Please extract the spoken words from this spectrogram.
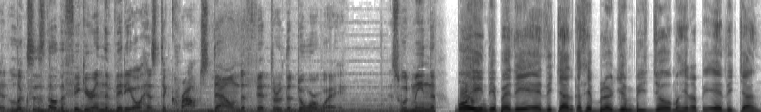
It looks as though the figure in the video has to crouch down to fit through the doorway. This would mean that Boy, hindi pwede i-edit yan kasi blurred yung video. Mahirap i-edit yan.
